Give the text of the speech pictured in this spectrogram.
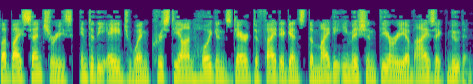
but by centuries, into the age when Christian Huygens dared to fight against the mighty emission theory of Isaac Newton.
